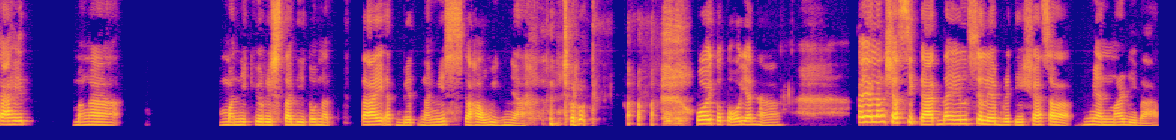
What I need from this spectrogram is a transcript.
kahit mga manicurista dito na Thai at Vietnamese, kahawig niya. Charot. Hoy, totoo yan ha. Kaya lang siya sikat dahil celebrity siya sa Myanmar, di ba?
